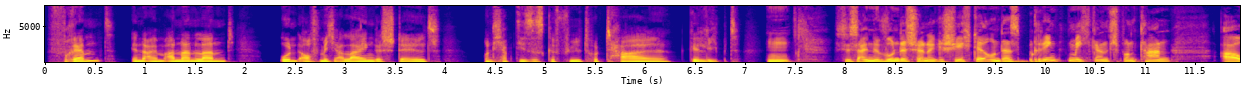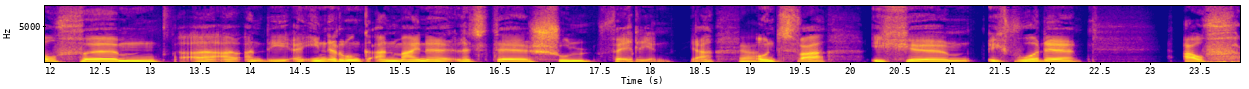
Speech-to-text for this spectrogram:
fremd in einem anderen Land und auf mich allein gestellt. Und ich habe dieses Gefühl total geliebt. Hm. Es ist eine wunderschöne Geschichte und das bringt mich ganz spontan auf ähm, äh, an die Erinnerung an meine letzte Schulferien. Ja, ja. und zwar ich äh, ich wurde auf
